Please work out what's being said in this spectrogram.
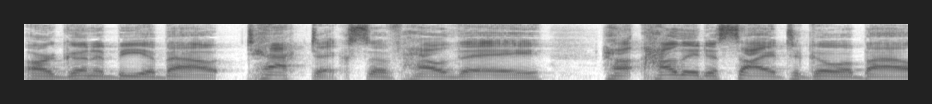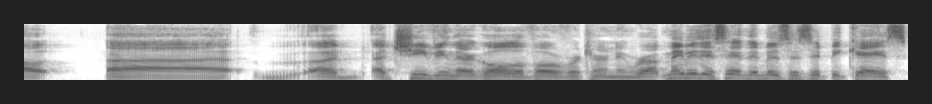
are going to be about tactics of how they how, how they decide to go about uh, uh, achieving their goal of overturning Roe. Maybe they say in the Mississippi case,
